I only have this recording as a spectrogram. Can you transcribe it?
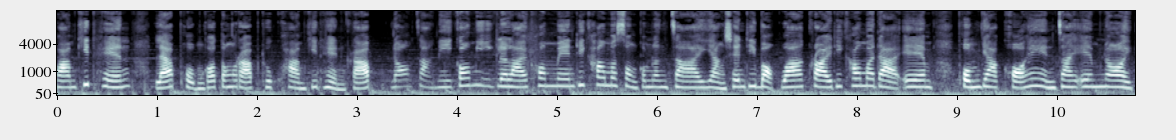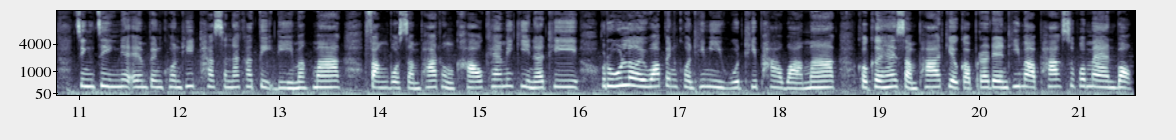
ความคิดเห็น และผมก็ต้องรับทุกความคิดเห็นครับ นอกจากนี้ก็มีอีกหลายๆคอมเมนต์ที่เข้ามาส่งกำลังใจ อย่างเช่นที่บอกว่าใครที่เข้ามาด่าเอมผมอยากขอให้เห็นใจเอมหน่อย จริงๆเนี่ยเอมเป็นคนที่ทัศนคติดีมากๆ ฟังบทสัมภาษณ์ของเขาแค่ไม่กี่นาที รู้เลยว่าเป็นคนที่มีวุฒิภาวะมากเขาเคยให้สัมภาษณ์เกี่ยวกับประเด็นที่มาภาคซูเปอร์แมนบอก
